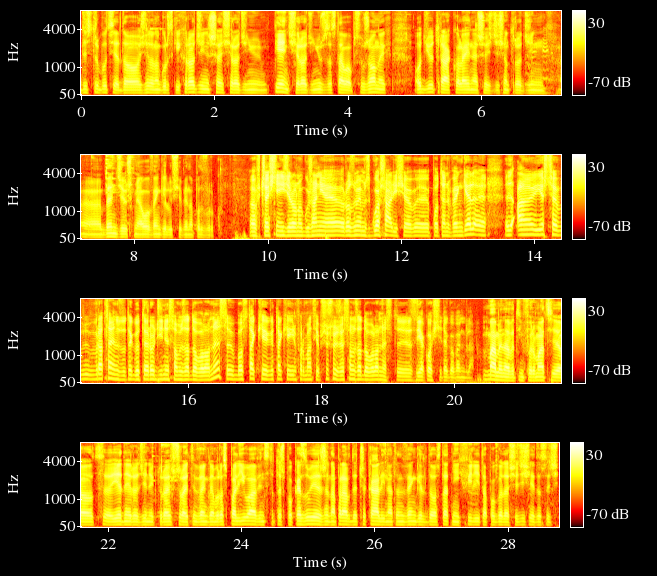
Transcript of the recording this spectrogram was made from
dystrybucję do zielonogórskich rodzin. 6 rodzin, 5 rodzin już zostało obsłużonych. Od jutra kolejne 60 rodzin będzie już miało węgiel u siebie na podwórku. Wcześniej zielonogórzanie, rozumiem, zgłaszali się po ten węgiel, a jeszcze wracając do tego, te rodziny są zadowolone, Z- bo z takie, takie informacje przyszły, że są zadowolone z, z jakości tego węgla. Mamy nawet informację od jednej rodziny, która już wczoraj tym węglem rozpaliła, więc to też pokazuje, że naprawdę czekali na ten węgiel do ostatniej chwili. Ta pogoda się dzisiaj dosyć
